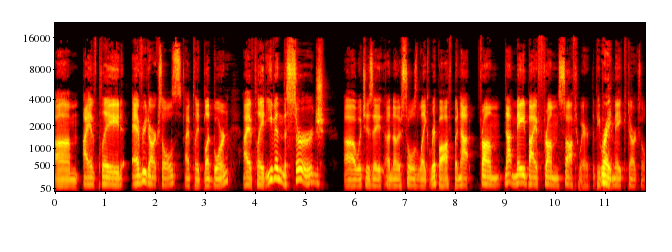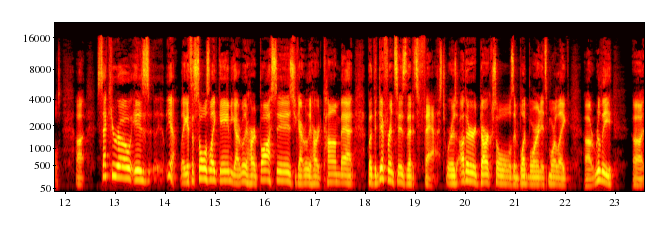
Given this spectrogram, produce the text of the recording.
Um, I have played every Dark Souls. I've played Bloodborne. I have played even the Surge, uh, which is a another Souls like ripoff, but not from not made by From Software, the people Right. who make Dark Souls. Uh, Sekiro is yeah, like it's a Souls like game. You got really hard bosses, you got really hard combat, but the difference is that it's fast. Whereas other Dark Souls and Bloodborne, it's more like uh, really uh,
